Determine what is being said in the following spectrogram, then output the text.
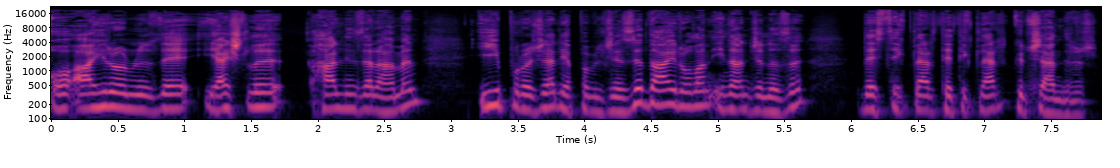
o ahir ömrünüzde yaşlı halinize rağmen iyi projeler yapabileceğinize dair olan inancınızı destekler, tetikler, güçlendirir.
